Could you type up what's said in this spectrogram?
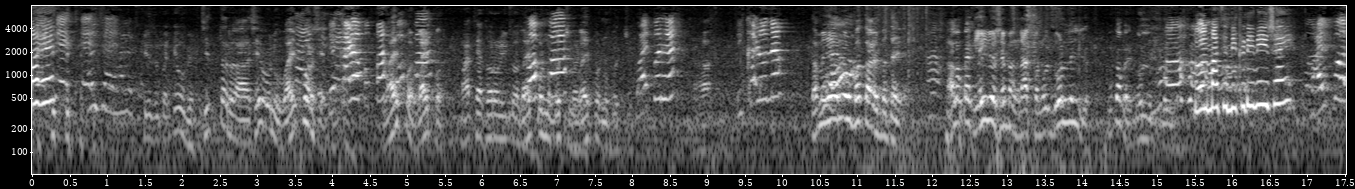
બાબા સાફ ઉપર કેવું બેઠું? ચિત્તર આ છે ઓલું વાઇપર છે. દેખાડો પપ્પા. Wiper wiper. માથે ઈ તો વાઇપરનું બચ્ચું વાઇપરનું બચ્ચું વાઇપર હે? હા. દેખાડો ને. તમે યાર એવું બતાવે બધાય હાલો કંઈક લઈ લો સેબંગ નાખવાનું. ડોલ લઈ લો હું કા ભાઈ ડોલ ડોલમાંથી નીકળી નહીં જાય? વાઇપર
